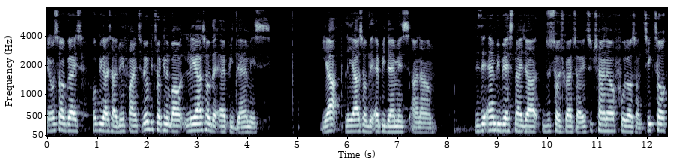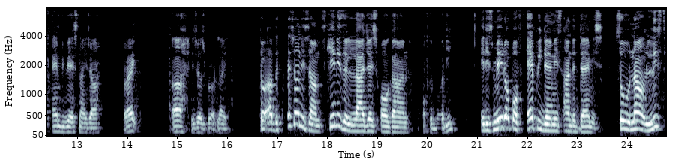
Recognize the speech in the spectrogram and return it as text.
Hey, what's up, guys? Hope you guys are doing fine. Today we'll be talking about layers of the epidermis. Yeah, layers of the epidermis, and um, this is the MBBS Naija. Do subscribe to our YouTube channel. Follow us on TikTok, MBBS Naija. Right? Uh, they just brought light So uh, the question is, um, skin is the largest organ of the body. It is made up of epidermis and the dermis. So now list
